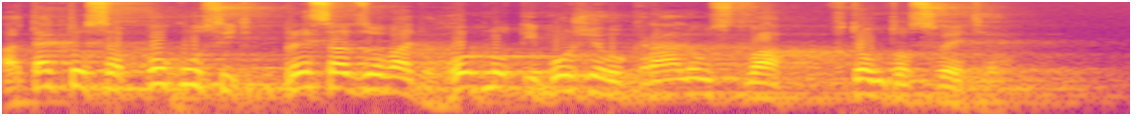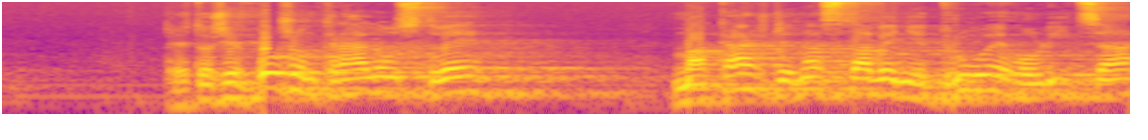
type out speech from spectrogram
A takto sa pokúsiť presadzovať hodnoty Božieho kráľovstva v tomto svete. Pretože v Božom kráľovstve má každé nastavenie druhého líca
